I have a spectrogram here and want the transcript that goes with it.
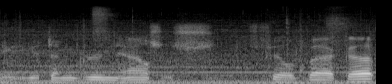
Need to get them greenhouses filled back up.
